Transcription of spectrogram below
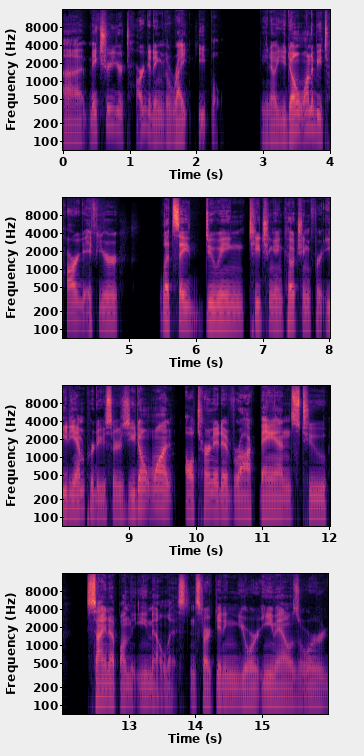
uh, make sure you're targeting the right people. You know, you don't want to be target if you're let's say doing teaching and coaching for EDM producers, you don't want alternative rock bands to sign up on the email list and start getting your emails or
